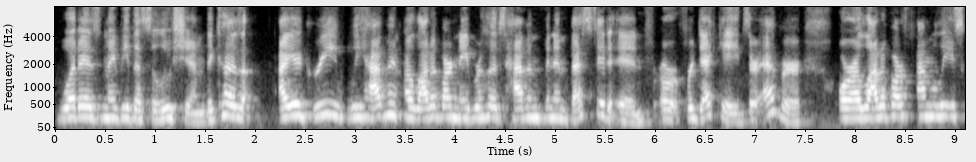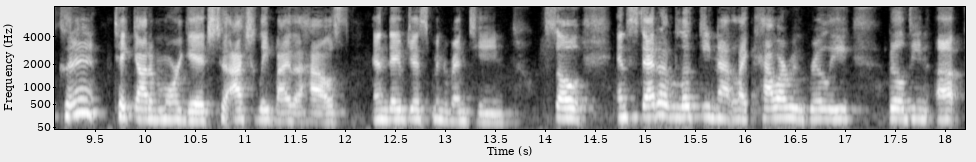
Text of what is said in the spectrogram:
what is maybe the solution? Because I agree, we haven't, a lot of our neighborhoods haven't been invested in for, for decades or ever. Or a lot of our families couldn't take out a mortgage to actually buy the house and they've just been renting. So instead of looking at like, how are we really building up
